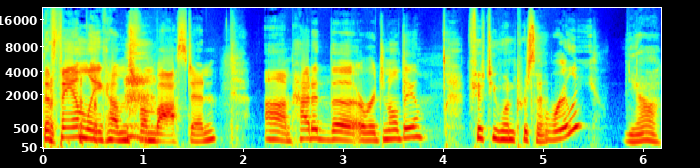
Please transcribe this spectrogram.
the family comes from Boston. Um, how did the original do? 51%. Really? Yeah.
